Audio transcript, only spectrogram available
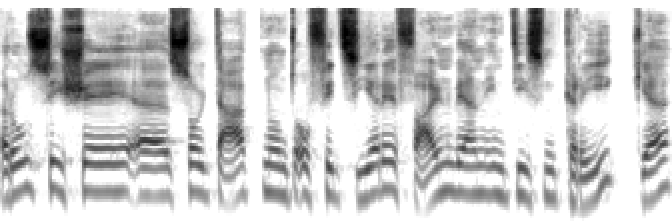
russische äh, Soldaten und Offiziere fallen werden in diesem Krieg. Ja?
